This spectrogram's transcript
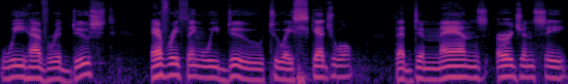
we have reduced everything we do to a schedule that demands urgency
